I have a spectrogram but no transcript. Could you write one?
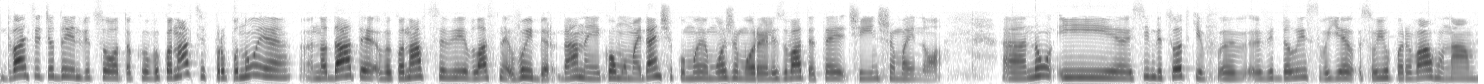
21% виконавців пропонує надати виконавцеві власне вибір, да, на якому майданчику ми можемо реалізувати те чи інше майно. Е, Ну і 7% віддали своє, свою перевагу на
